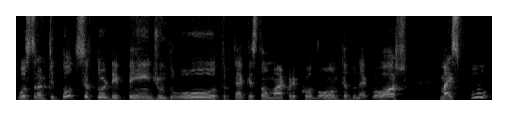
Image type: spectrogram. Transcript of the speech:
mostrando que todo setor depende um do outro, tem a questão macroeconômica do negócio, mas por,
